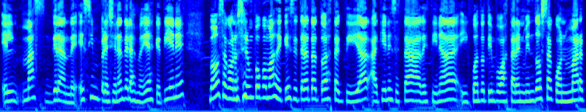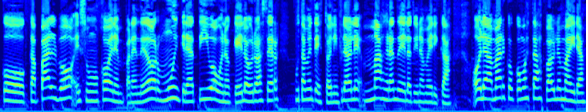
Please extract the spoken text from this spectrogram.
El más grande. Es impresionante las medidas que tiene. Vamos a conocer un poco más de qué se trata toda esta actividad, a quiénes está destinada y cuánto tiempo va a estar en Mendoza con Marco Capalvo. Es un joven emprendedor muy creativo, bueno, que logró hacer justamente esto, el inflable más grande de Latinoamérica. Hola Marco, ¿cómo estás? Pablo Mayra.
